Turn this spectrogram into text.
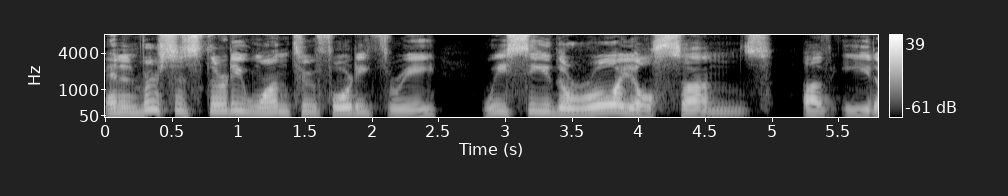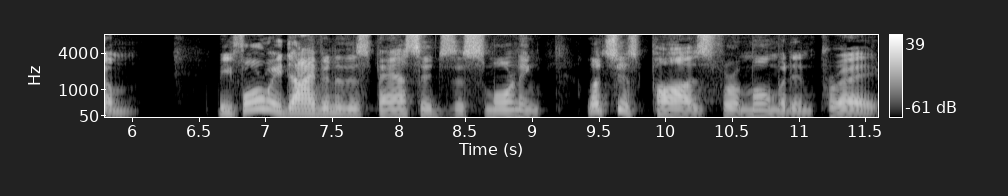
And in verses 31 through 43, we see the royal sons of Edom. Before we dive into this passage this morning, let's just pause for a moment and pray.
